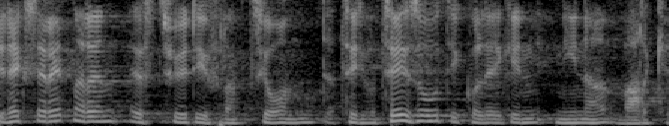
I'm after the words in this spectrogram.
Die nächste Rednerin ist für die Fraktion der CDU-CSU die Kollegin Nina Warke.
